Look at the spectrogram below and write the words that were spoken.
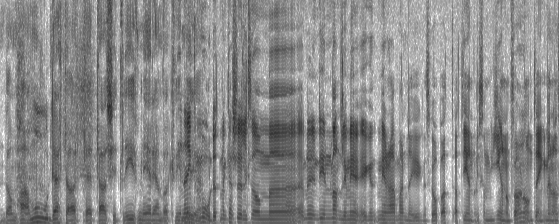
de har modet att eh, ta sitt liv mer än vad kvinnor Nej, inte gör. modet, men kanske liksom... eh, det är en manlig, mer, manlig egenskap att, att gen, liksom genomföra någonting. Medan Mm.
